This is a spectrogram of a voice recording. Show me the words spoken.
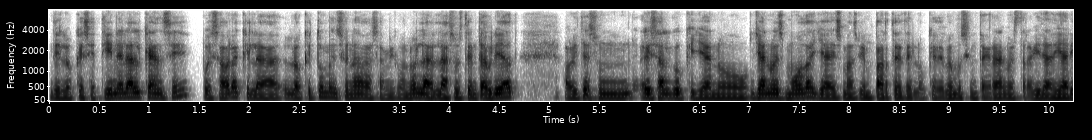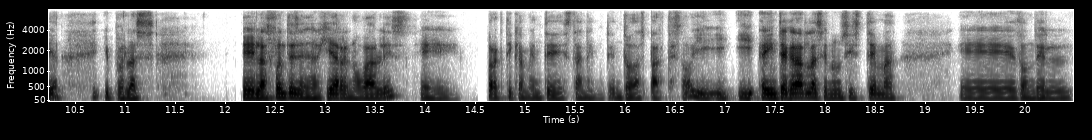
de lo que se tiene al alcance, pues ahora que la, lo que tú mencionabas, amigo, ¿no? La, sustentabilidad ahorita es, un, es algo que ya no, ya no es moda, ya es más bien parte de lo que debemos integrar en nuestra vida diaria y pues las, eh, las fuentes de energía renovables eh, prácticamente están en, todas partes, ¿no? Y, e integrarlas en un sistema eh, donde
